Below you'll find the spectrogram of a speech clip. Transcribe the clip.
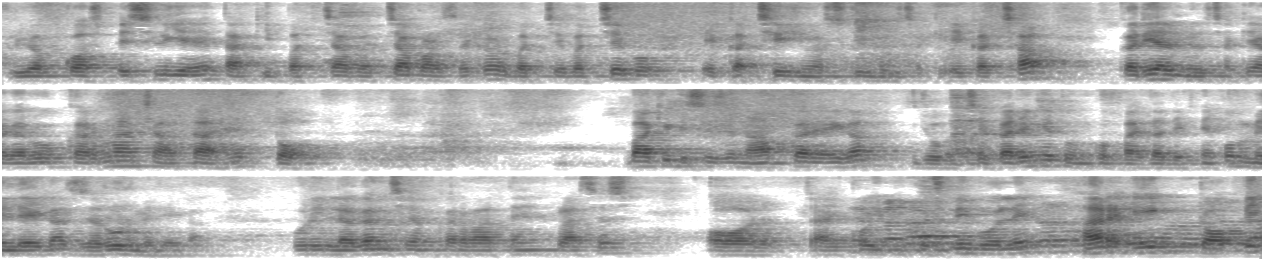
फ्री ऑफ़ कॉस्ट इसलिए है ताकि बच्चा बच्चा पढ़ सके और बच्चे बच्चे को एक अच्छी यूनिवर्सिटी मिल सके, एक अच्छा करियर मिल सके। अगर वो करना चाहता है तो। बाकी डिसीज़न आपका रहेगा, जो बच्चे करेंगे तो उनको फ़ायदा देखने को मिलेगा, ज़रूर मिलेगा। पूरी लगन से हम करवाते हैं क्लासेस और चाहे कोई भी कुछ भी बोले, हर एक टॉपिक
